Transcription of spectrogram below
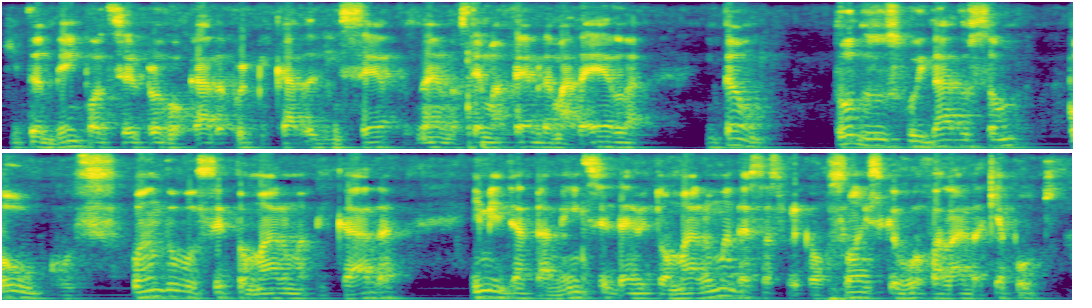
que também pode ser provocada por picada de insetos, né? Nós temos a febre amarela. Então, todos os cuidados são poucos. Quando você tomar uma picada, imediatamente você deve tomar uma dessas precauções que eu vou falar daqui a pouquinho.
